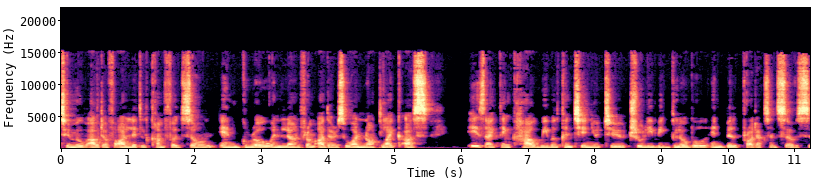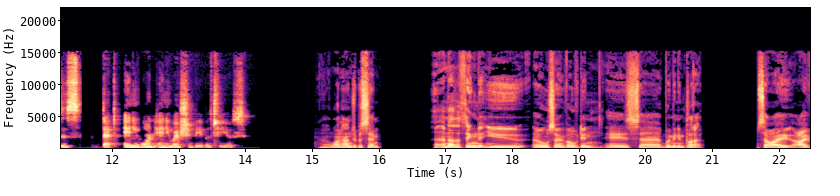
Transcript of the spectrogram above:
to move out of our little comfort zone and grow and learn from others who are not like us is, I think, how we will continue to truly be global and build products and services that anyone anywhere should be able to use. 100%. Uh, another thing that you are also involved in is uh, women in product. So I I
